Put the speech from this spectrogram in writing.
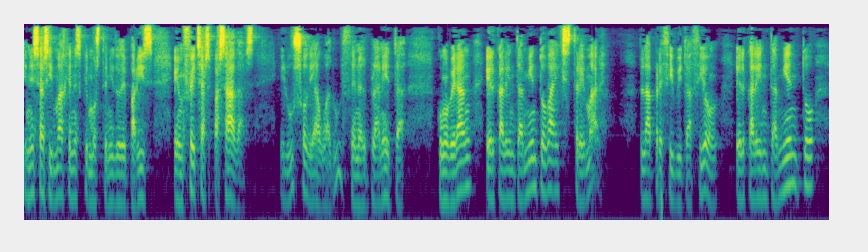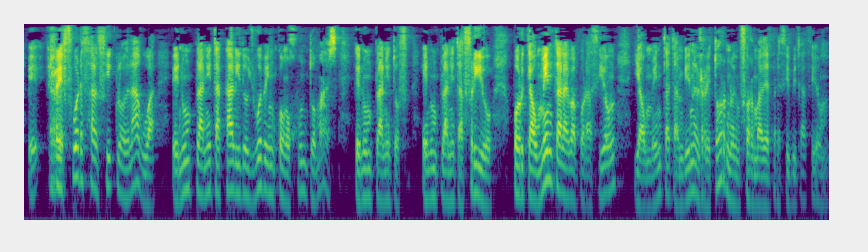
en esas imágenes que hemos tenido de París en fechas pasadas, el uso de agua dulce en el planeta. Como verán, el calentamiento va a extremar la precipitación. El calentamiento eh, refuerza el ciclo del agua. En un planeta cálido llueve en conjunto más que en un, en un planeta frío, porque aumenta la evaporación y aumenta también el retorno en forma de precipitación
